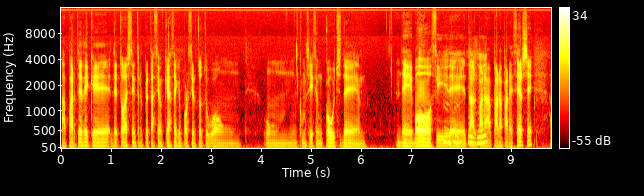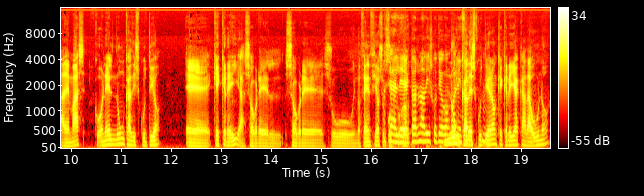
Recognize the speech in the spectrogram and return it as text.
aparte de que de toda esta interpretación que hace, que por cierto tuvo un, un ¿cómo se dice? Un coach de, de voz y de tal para, para parecerse. Además, con él nunca discutió eh, qué creía sobre el, sobre su inocencia o su O sea, el director no discutió con Nunca discutieron qué creía cada uno,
